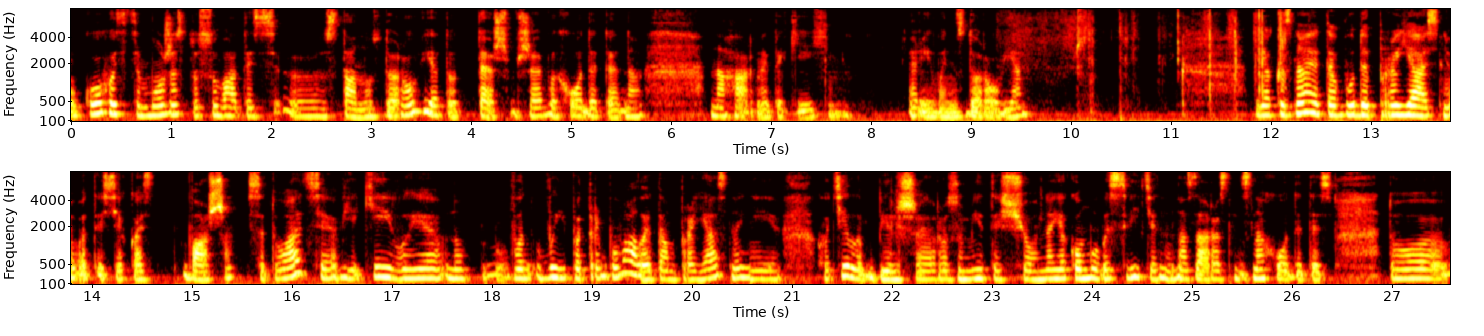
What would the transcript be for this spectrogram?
У когось це може стосуватись е, стану здоров'я, то теж вже виходите на, на гарний такий рівень здоров'я. Як знаєте, буде прояснюватись якась ваша ситуація, в якій ви ну, ви, потребували там прояснень і хотіли б більше розуміти, що на якому ви світі на зараз знаходитесь, то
